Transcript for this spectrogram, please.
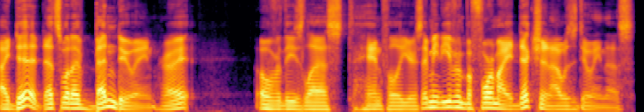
I did. That's what I've been doing, right? Over these last handful of years. I mean, even before my addiction, I was doing this.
